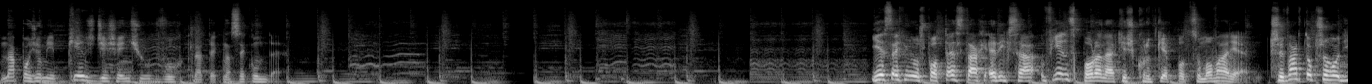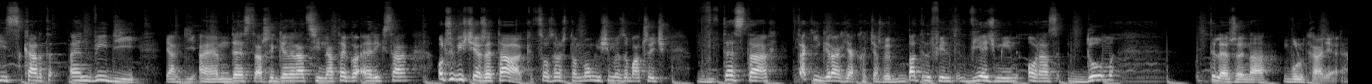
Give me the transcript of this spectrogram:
na poziomie 52 klatek na sekundę. Jesteśmy już po testach Erixa, więc pora na jakieś krótkie podsumowanie. Czy warto przechodzić z kart NVIDIA, jak i AMD starszej generacji na tego Erixa? Oczywiście, że tak, co zresztą mogliśmy zobaczyć w testach w takich grach jak chociażby Battlefield, Wiedźmin oraz Doom, tyle że na wulkanie.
